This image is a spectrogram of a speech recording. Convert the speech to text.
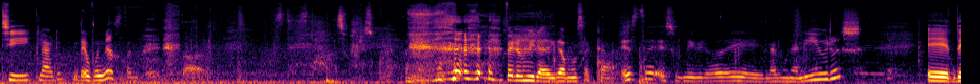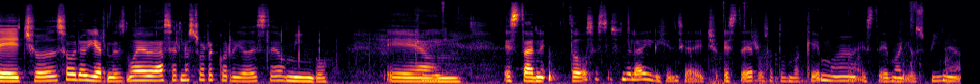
Sí, claro. De una. Pero mira, digamos acá, este es un libro de Laguna Libros. Eh, de hecho, sobre Viernes 9 va a ser nuestro recorrido de este domingo. Eh, um, están, todos estos son de la diligencia, de hecho. Este de Rosa Tumba Quema, este de Mario Espina.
